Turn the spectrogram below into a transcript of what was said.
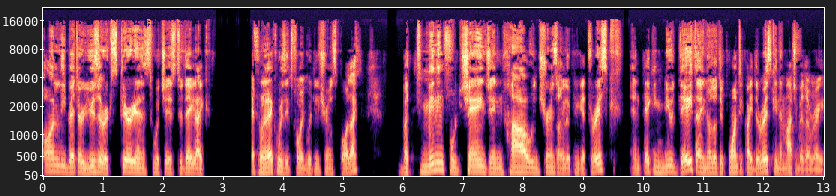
only better user experience, which is today like a prerequisite for a good insurance product, but meaningful change in how insurers are looking at risk and taking new data in order to quantify the risk in a much better way.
